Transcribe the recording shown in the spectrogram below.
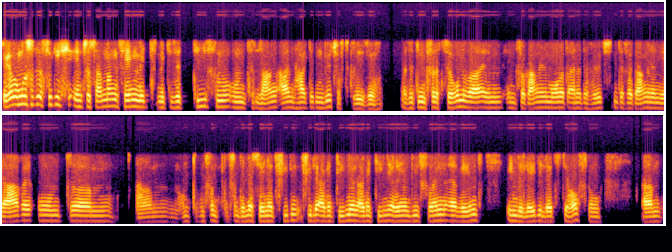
Ja, man muss das wirklich im Zusammenhang sehen mit, mit dieser tiefen und lang anhaltenden Wirtschaftskrise. Also die Inflation war im, im vergangenen Monat einer der höchsten der vergangenen Jahre und, ähm, ähm, und, und von, von dem her sehen halt viele, viele Argentinier und Argentinierinnen, wie vorhin erwähnt, in Millet die letzte Hoffnung. Ähm,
